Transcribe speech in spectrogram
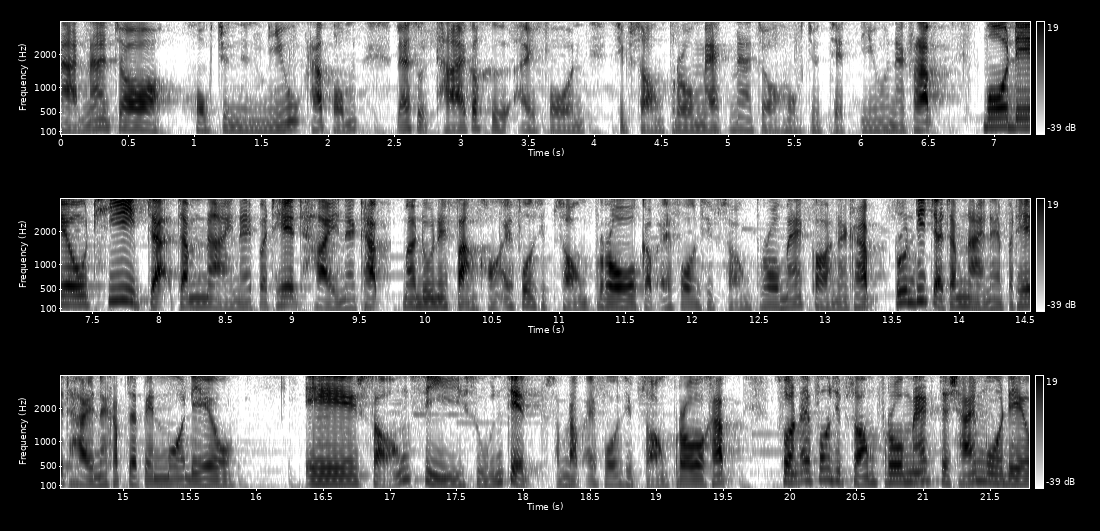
นาดหน้าจอ 6.1 นิ้วครับผม และสุดท้ายก็คือ iPhone 12 Pro Max หน้าจอ 6.7 นิ้วนะครับโมเดลที่จะจำหน่ายในประเทศไทยนะครับ มาดูในฝั่งของ iPhone 12 Pro กับ iPhone 12 Pro Max ก่อนนะครับ รุ่นที่จะจำหน่ายในประเทศไทยนะครับ จะเป็นโมเดล A2407 สำหรับ iPhone 12 Pro ครับ ส่วน iPhone 12 Pro Max จะใช้โมเดล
